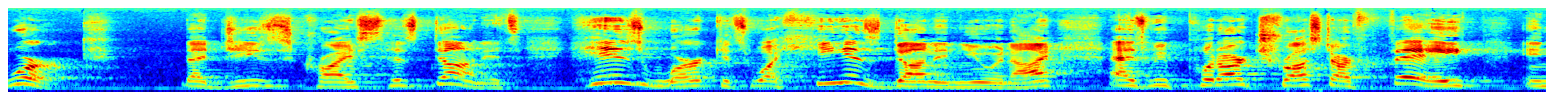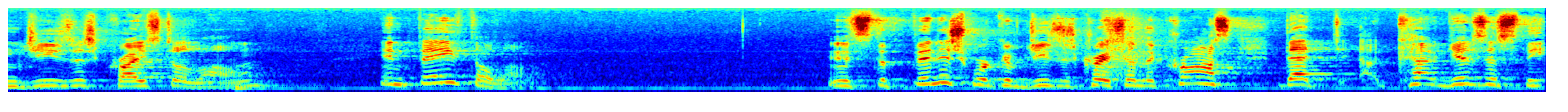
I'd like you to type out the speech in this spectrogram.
work that Jesus Christ has done. It's His work, it's what He has done in you and I as we put our trust, our faith in Jesus Christ alone, in faith alone. And it's the finished work of Jesus Christ on the cross that gives us the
